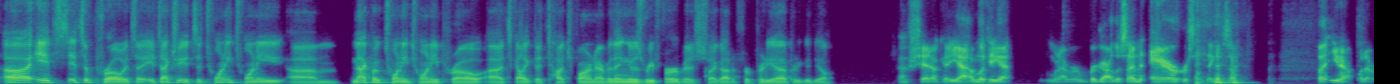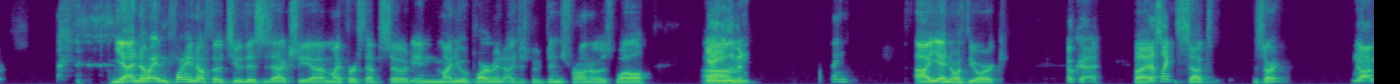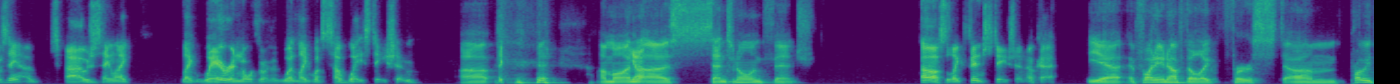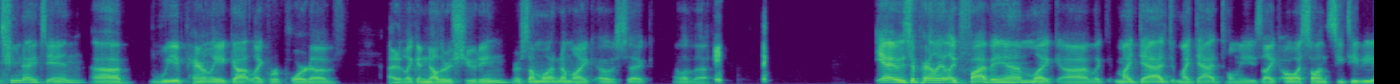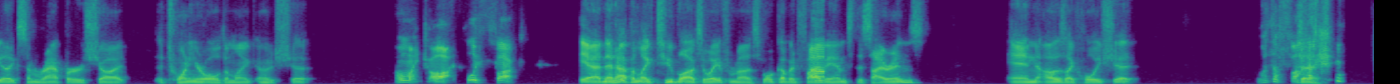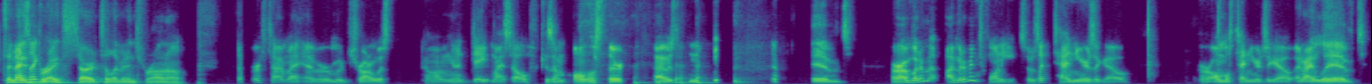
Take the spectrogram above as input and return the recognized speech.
Uh, it's, it's a pro. It's a, it's actually, it's a 2020 um, MacBook 2020 Pro. Uh, it's got like the touch bar and everything. It was refurbished. So I got it for a pretty, uh, pretty good deal. Oh shit. Okay, yeah, I'm looking at whatever. Regardless, an Air or something. so- but you know, whatever. Yeah, no, and funny enough though, too, this is actually uh, my first episode in my new apartment. I just moved in Toronto as well. Yeah, you live Um, in something. uh, yeah, North York, Okay. but That's like- sucks. Sorry. No, I'm saying. Uh, I was just saying like like where in North York? What like what subway station? Uh, I'm on Yeah. uh, Sentinel and Finch. Oh, so like Finch Station. Okay. Yeah, and funny enough though, like first, um, probably two nights in, uh, we apparently got like report of uh, like another shooting or someone. And I'm like, oh, sick. I love that. Yeah, it was apparently at like 5 a.m. Like, uh, like my dad, my dad told me he's like, oh, I saw on CTV like some rapper shot a 20 year old. I'm like, oh shit. Oh my god! Holy fuck! Yeah, and that happened like two blocks away from us. Woke up at 5 a.m. to the sirens, and I was like, holy shit. What the fuck? It's a nice like- bright start to living in Toronto. the first time I ever moved to Toronto was oh, I'm gonna date myself because I'm almost there. I was 19, lived, or I might have I might have been 20, so it was like 10 years ago, or almost 10 years ago, and I lived.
